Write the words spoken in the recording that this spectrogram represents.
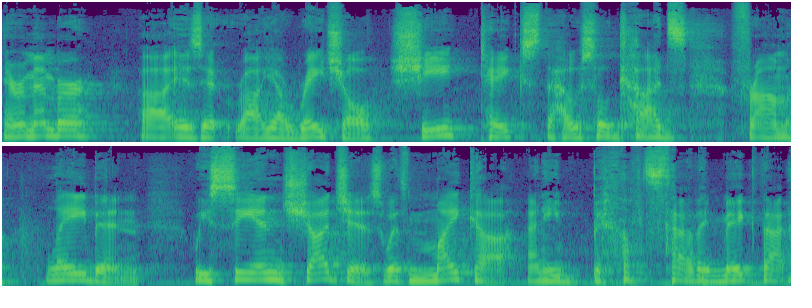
And remember, uh, is it, uh, yeah, Rachel. She takes the household gods from Laban. We see in Judges with Micah, and he builds how they make that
